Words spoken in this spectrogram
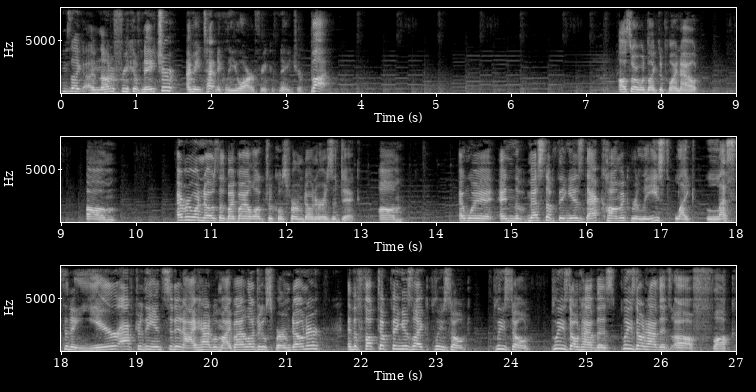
He's like, I'm not a freak of nature. I mean, technically, you are a freak of nature, but. Also, I would like to point out, um, everyone knows that my biological sperm donor is a dick. Um, and when and the messed up thing is that comic released like less than a year after the incident I had with my biological sperm donor. And the fucked up thing is like, please don't, please don't, please don't have this, please don't have this. Oh fuck.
